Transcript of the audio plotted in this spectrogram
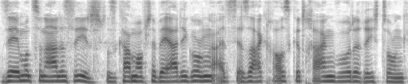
Sehr emotionales Lied. Das kam auf der Beerdigung, als der Sarg rausgetragen wurde, Richtung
